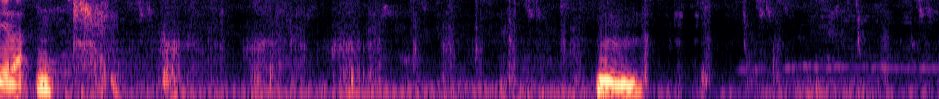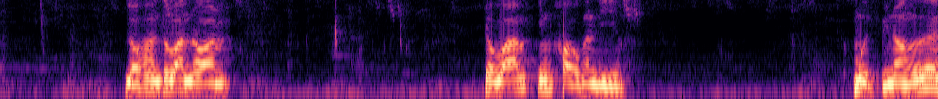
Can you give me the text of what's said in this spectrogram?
นี่แหละ อืมดอกทานตะวันอ่อนจะว่ามันกินเขากันดีมืดพี่น้องเอ้ย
